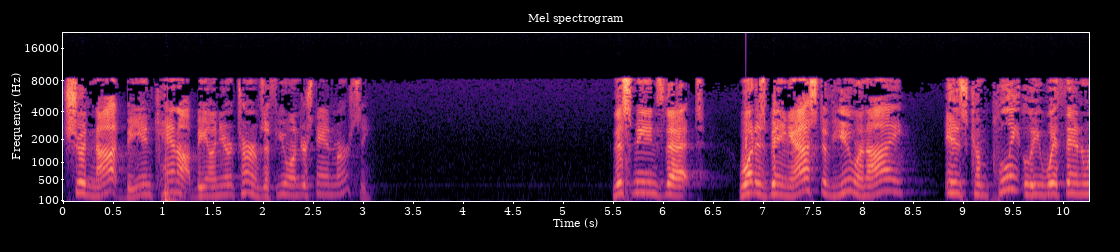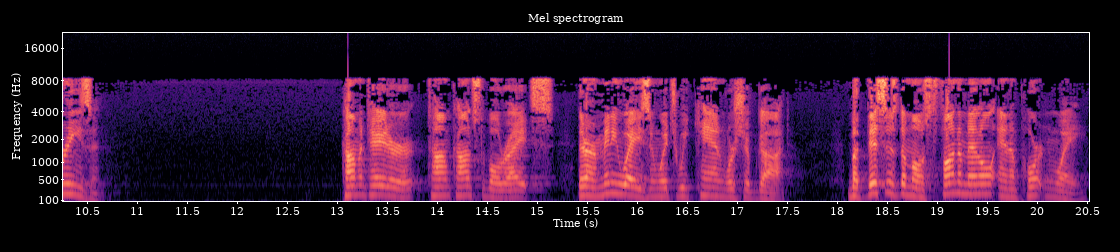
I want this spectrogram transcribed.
should not be and cannot be on your terms if you understand mercy. This means that what is being asked of you and I is completely within reason. Commentator Tom Constable writes, There are many ways in which we can worship God. But this is the most fundamental and important way.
